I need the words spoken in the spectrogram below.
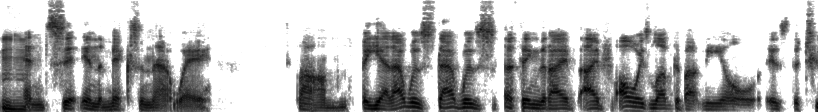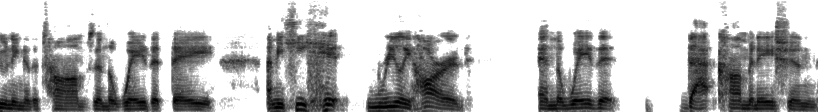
Mhm. and sit in the mix in that way. Um, but yeah, that was that was a thing that I've I've always loved about Neil is the tuning of the toms and the way that they. I mean, he hit really hard, and the way that that combination.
